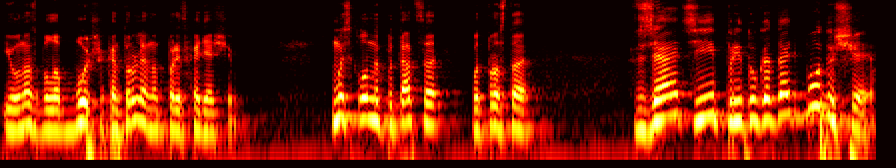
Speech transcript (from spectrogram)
и у нас было больше контроля над происходящим мы склонны пытаться вот просто взять и предугадать будущее.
